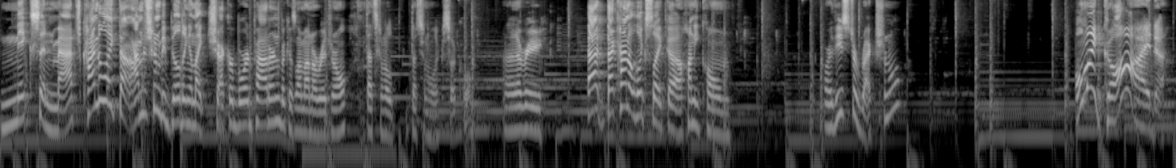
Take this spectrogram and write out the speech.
mix and match. Kind of like that. I'm just gonna be building in like checkerboard pattern because I'm unoriginal. That's gonna that's gonna look so cool. And then every that that kind of looks like a honeycomb. Are these directional? Oh my god!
